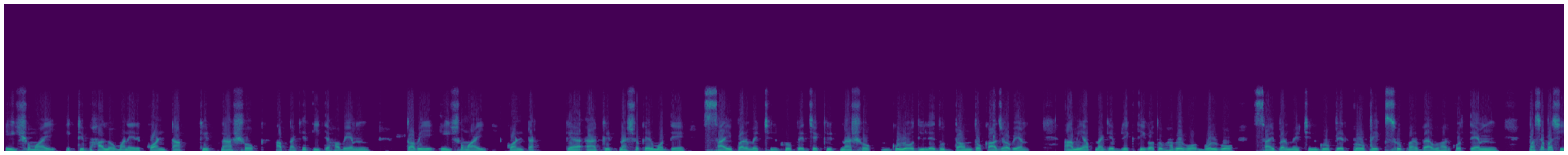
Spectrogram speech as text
এই সময় একটি ভালো মানের কন্টাক্ট কীটনাশক আপনাকে দিতে হবে। তবে এই সময় কন্টাক্ট কীটনাশকের মধ্যে সাইপারমেথ্রিন গ্রুপের যে কীটনাশকগুলো দিলে দুর্দান্ত কাজ হবে। আমি আপনাকে ব্যক্তিগতভাবে বলব সাইপারমেথ্রিন গ্রুপের প্রোপেক সুপার ব্যবহার করতে। পাশাপাশি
